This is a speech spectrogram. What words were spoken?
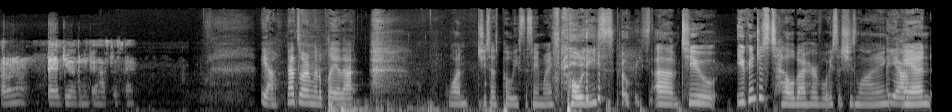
I don't know. Babe, do you have anything else to say? Yeah, that's why I'm gonna play of that. One, she says police the same way. Police. Police. um, two, you can just tell by her voice that she's lying. Yeah. And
